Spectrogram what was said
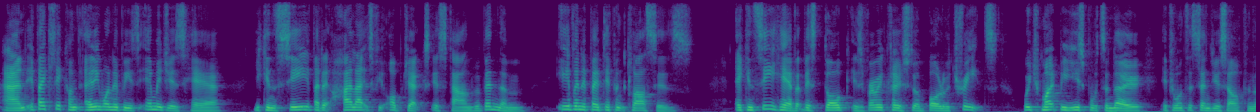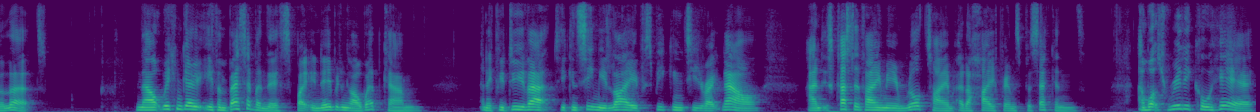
And if I click on any one of these images here, you can see that it highlights the objects is found within them, even if they're different classes. You can see here that this dog is very close to a bowl of treats, which might be useful to know if you want to send yourself an alert. Now we can go even better than this by enabling our webcam. And if you do that, you can see me live speaking to you right now and it's classifying me in real time at a high frames per second. And what's really cool here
